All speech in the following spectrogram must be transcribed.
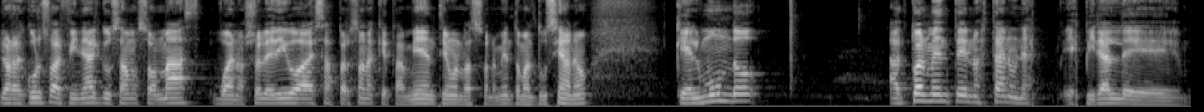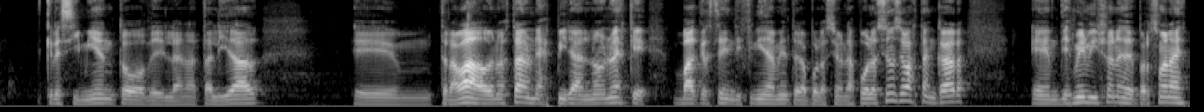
los recursos al final que usamos son más. Bueno, yo le digo a esas personas que también tienen un razonamiento maltusiano, que el mundo actualmente no está en una espiral de crecimiento de la natalidad eh, trabado, no está en una espiral, no, no es que va a crecer indefinidamente la población. La población se va a estancar en 10 mil millones de personas,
